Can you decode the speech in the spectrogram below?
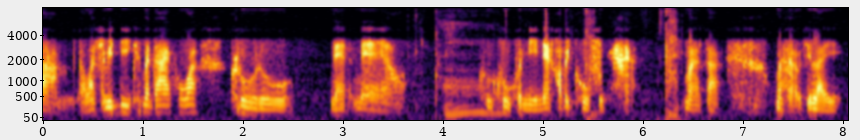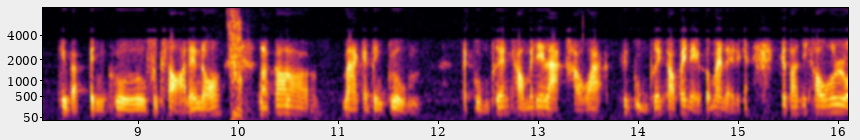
ต่ำแต่ว่าชีวิตดีขึ้นมาได้ เพราะว่าครูรู้แนะแนวคือครูคนนี้เนี่ยเขาเป็นครูฝึกหัด มาจากมหาวิทยาลัยคือแบบเป็นครูฝึกสอนเนาะแล้วก็มากันเป็นกลุ่ม แต่กลุ่มเพื่อนเขาไม่ได้รักเขาอะคือกลุ่มเพื่อนเขาไปไหนก็มาไหนด้วยกันคือตอนที่เขาโร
